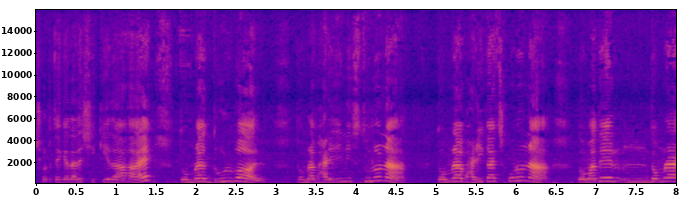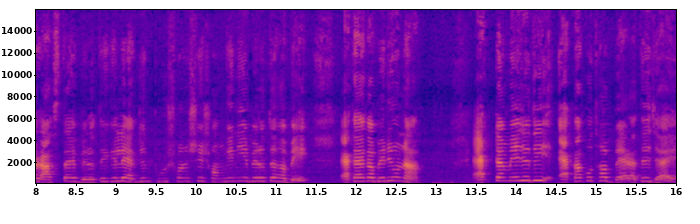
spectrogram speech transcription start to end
ছোট থেকে তাদের শিখিয়ে দেওয়া হয়, তোমরা দুর্বল, তোমরা ভারী জিনিস তুলো না, তোমরা ভারী কাজ করো না। তোমাদের তোমরা রাস্তায় বেরোতে গেলে একজন পুরুষ মানুষের সঙ্গে নিয়ে বেরোতে হবে। একা একা বেরিও না। একটা মেয়ে যদি একা কোথাও বেড়াতে যায়,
